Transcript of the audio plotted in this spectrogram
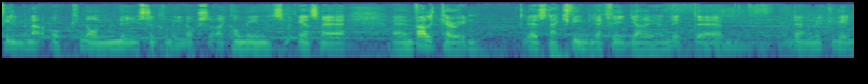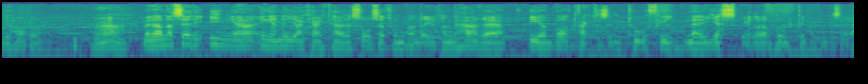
filmerna och någon ny som kommer in också. Det kommer in en som är en Valkyrie. Det är sådana här kvinnliga krigare enligt eh, den mytologin vi har då. Ah. Men annars är det inga, inga nya karaktärer så sätt som blandar in utan det här är enbart faktiskt en Tor-film med gästspelare av Hulken kan man säga.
